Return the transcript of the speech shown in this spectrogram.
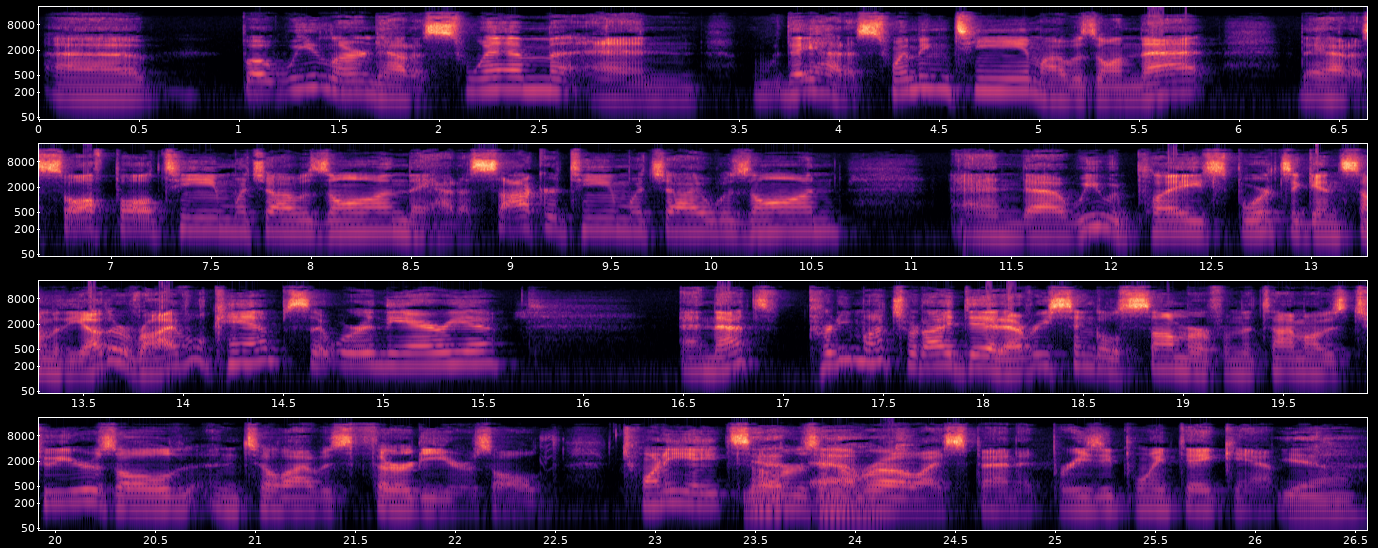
Uh, but we learned how to swim and they had a swimming team. I was on that. They had a softball team which i was on. They had a soccer team which i was on. And uh, we would play sports against some of the other rival camps that were in the area. And that's pretty much what i did every single summer from the time i was two years old until i was 30 years old. 28 summers in a row i spent at breezy point day camp. Yeah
